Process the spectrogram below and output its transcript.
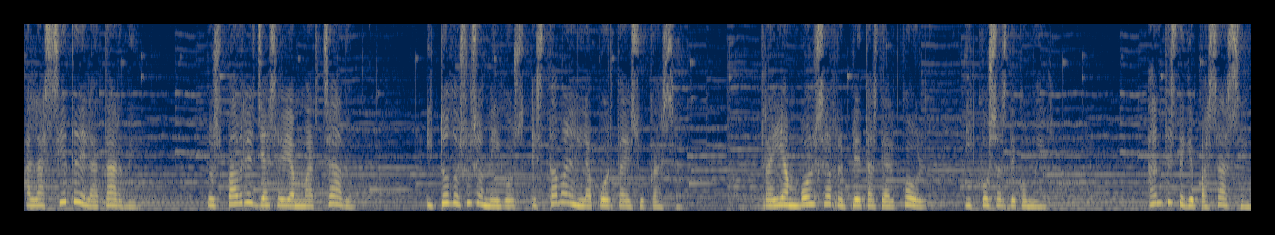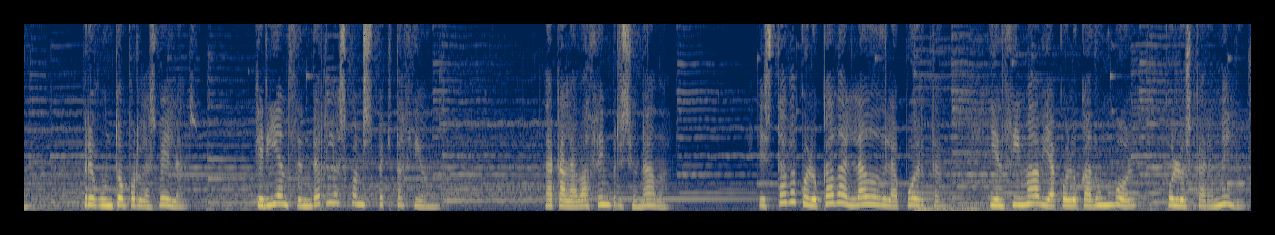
A las 7 de la tarde, los padres ya se habían marchado y todos sus amigos estaban en la puerta de su casa. Traían bolsas repletas de alcohol y cosas de comer. Antes de que pasasen, preguntó por las velas. Quería encenderlas con expectación. La calabaza impresionaba. Estaba colocada al lado de la puerta y encima había colocado un bol con los caramelos.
